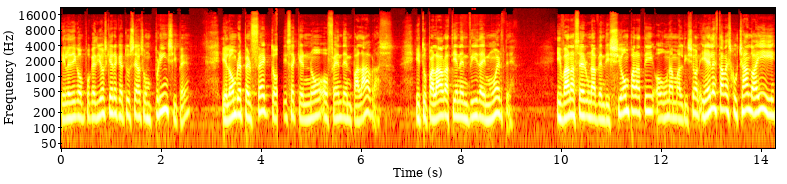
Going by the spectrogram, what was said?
Y le digo, porque Dios quiere que tú seas un príncipe y el hombre perfecto dice que no ofende en palabras. Y tus palabras tienen vida y muerte y van a ser una bendición para ti o una maldición. Y él estaba escuchando ahí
